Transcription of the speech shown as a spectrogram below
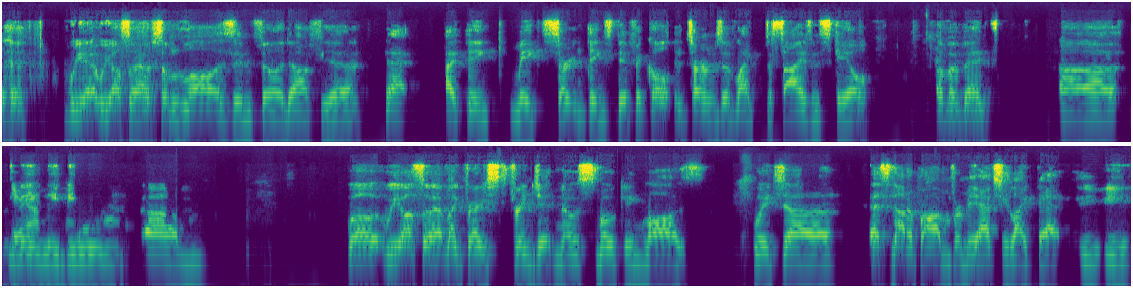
we we also have some laws in Philadelphia that I think make certain things difficult in terms of like the size and scale of events. Uh, Yeah. Mainly being, um, well, we also have like very stringent no smoking laws, which uh, that's not a problem for me. I actually like that. You,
